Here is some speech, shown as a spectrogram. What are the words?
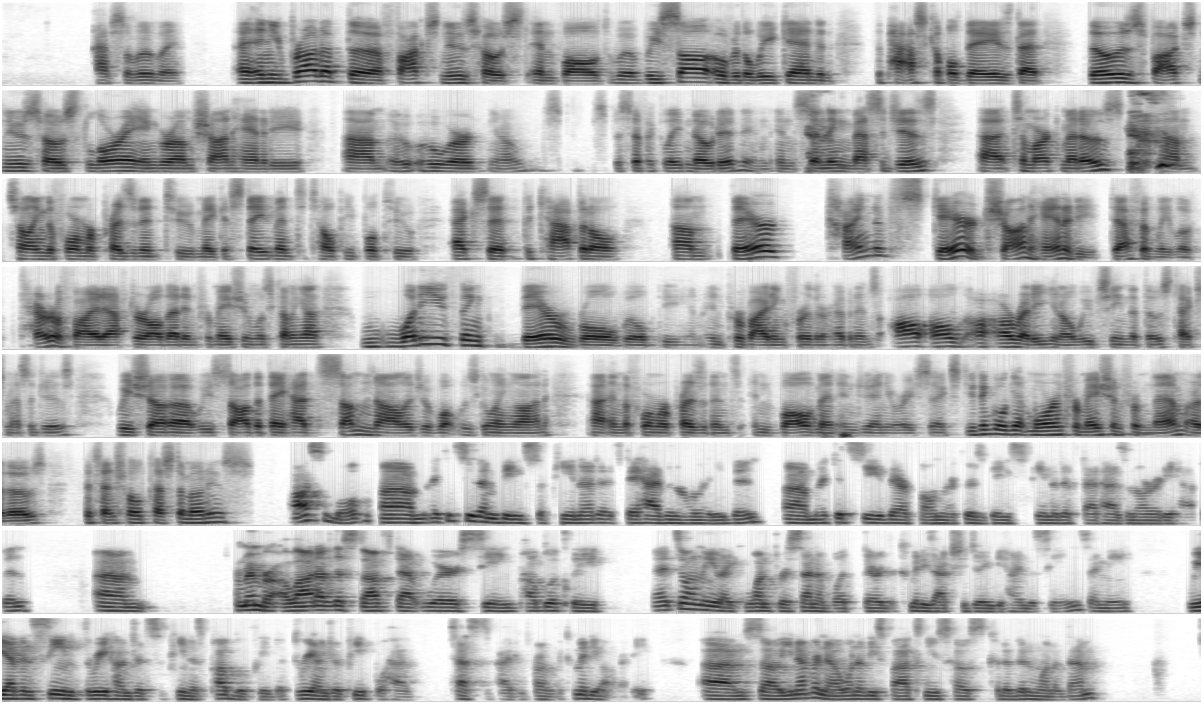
Absolutely. And you brought up the Fox News host involved. We saw over the weekend and the past couple days that those Fox News hosts, Laura Ingraham, Sean Hannity, um, who, who, were you know specifically noted in, in sending messages uh, to Mark Meadows, um, telling the former president to make a statement to tell people to exit the Capitol. Um, they're kind of scared. Sean Hannity definitely looked terrified after all that information was coming out. What do you think their role will be in, in providing further evidence? All, all, already, you know, we've seen that those text messages we show uh, we saw that they had some knowledge of what was going on uh, in the former president's involvement in January 6th. Do you think we'll get more information from them? Are those potential testimonies? Possible. Um, I could see them being subpoenaed if they haven't already been. Um, I could see their phone records being subpoenaed if that hasn't already happened. Um, remember, a lot of the stuff that we're seeing publicly, it's only like 1% of what their, the committee's actually doing behind the scenes. I mean, we haven't seen 300 subpoenas publicly, but 300 people have testified in front of the committee already. Um, so you never know. One of these Fox News hosts could have been one of them.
